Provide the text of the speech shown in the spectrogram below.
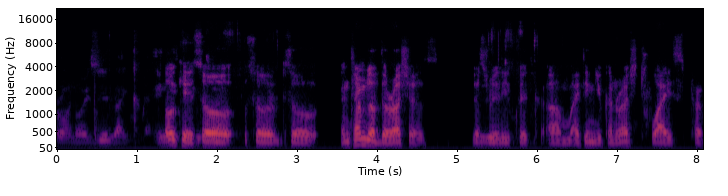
run, or is it like Okay, so so so in terms of the rushes, just really quick, um, I think you can rush twice per.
